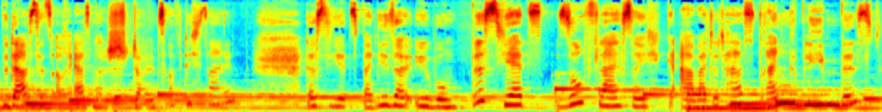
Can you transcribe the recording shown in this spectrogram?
Du darfst jetzt auch erstmal stolz auf dich sein, dass du jetzt bei dieser Übung bis jetzt so fleißig gearbeitet hast, dran geblieben bist.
